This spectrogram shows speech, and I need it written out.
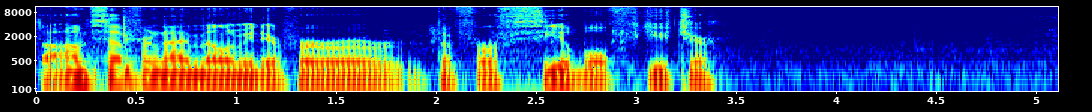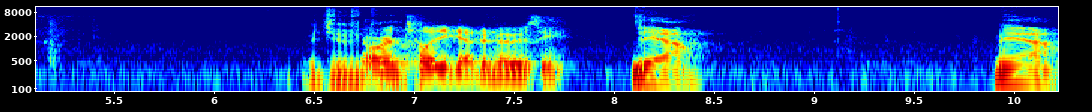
So I'm set for nine millimeter for the foreseeable future. Which is Or until you get an Uzi. Yeah. Yeah.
